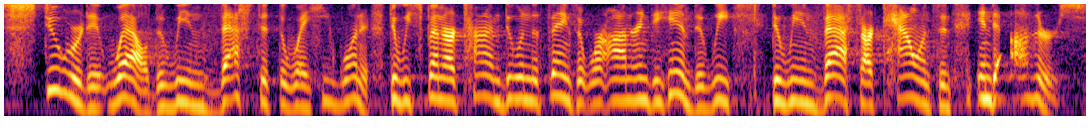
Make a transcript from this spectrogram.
steward it well? Did we invest it the way He wanted? Did we spend our time doing the things that were honoring to Him? Did we, did we invest our talents in, into others?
